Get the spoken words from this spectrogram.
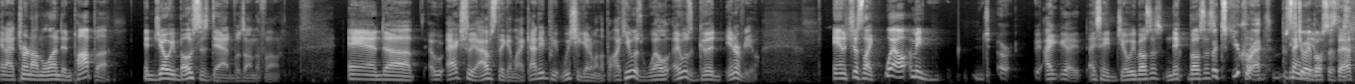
and I turned on London Papa, and Joey Bosa's dad was on the phone. And uh, actually, I was thinking like, I did, we should get him on the. Like he was well, it was a good interview. And it's just like, well, I mean, I I say Joey Bosa's, Nick Bosa's. It's, you're correct. He's Joey deal. Bosa's dad.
